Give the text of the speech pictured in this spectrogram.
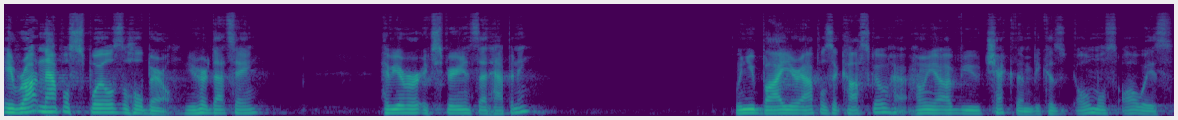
A rotten apple spoils the whole barrel. You heard that saying? Have you ever experienced that happening? When you buy your apples at Costco, how many of you check them? Because almost always,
